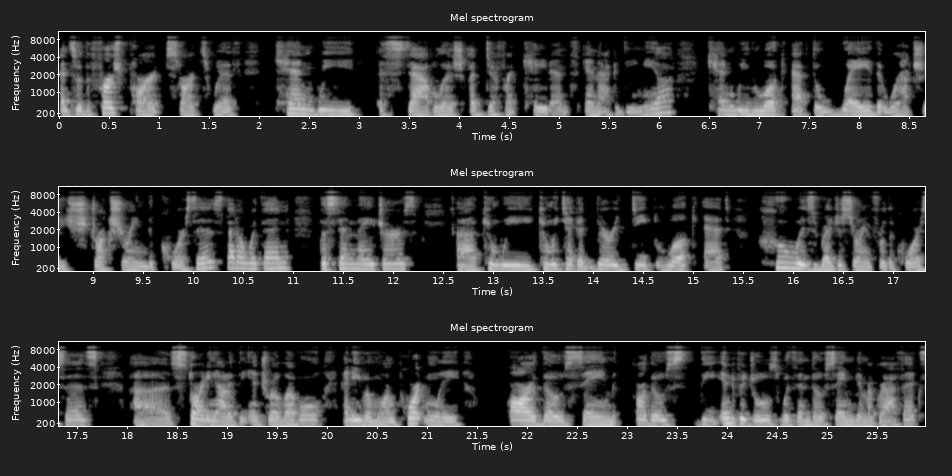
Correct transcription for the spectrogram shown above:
And so the first part starts with can we establish a different cadence in academia? Can we look at the way that we're actually structuring the courses that are within the STEM majors? Uh, can we can we take a very deep look at who is registering for the courses, uh, starting out at the intro level, and even more importantly, are those same are those the individuals within those same demographics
